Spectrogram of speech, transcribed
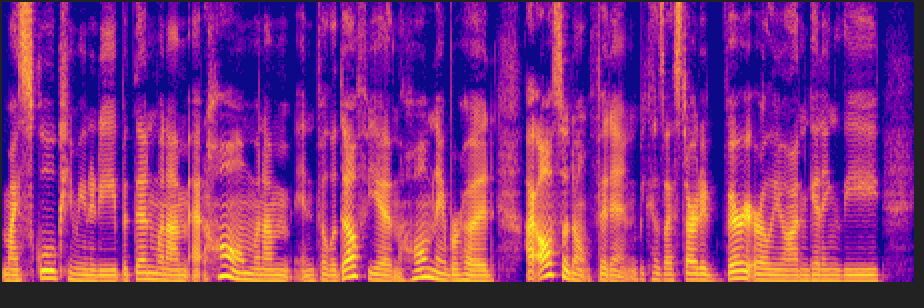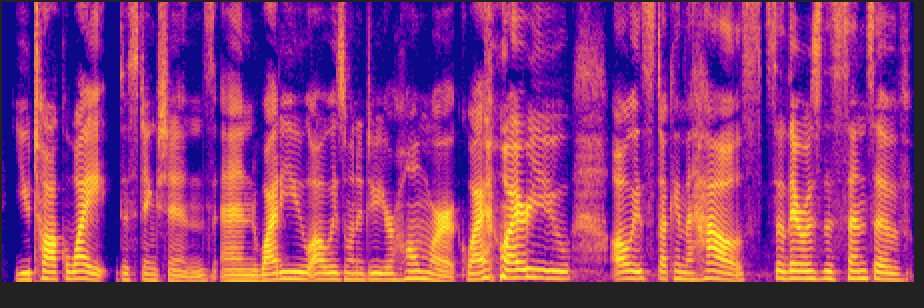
my school community, but then when I'm at home, when I'm in Philadelphia in the home neighborhood, I also don't fit in because I started very early on getting the you talk white distinctions and why do you always want to do your homework? Why why are you always stuck in the house? So there was this sense of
